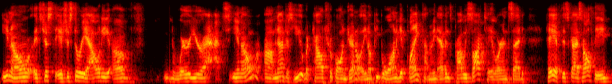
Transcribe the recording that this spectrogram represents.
you know, it's just it's just the reality of where you're at, you know, um, not just you, but college football in general. You know, people want to get playing time. I mean, Evans probably saw Taylor and said, "Hey, if this guy's healthy,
